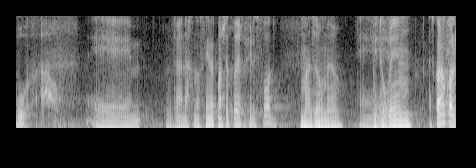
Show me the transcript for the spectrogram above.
וואו. ואנחנו עשינו את מה שצריך בשביל לשרוד. מה זה אומר? פיטורים? אז קודם כל,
